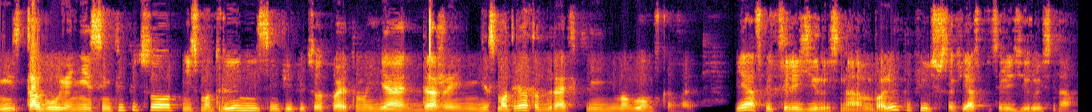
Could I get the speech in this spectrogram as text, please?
не торгую я не S&P 500, не смотрю я не S&P 500, поэтому я даже не смотрел этот график и не могу вам сказать. Я специализируюсь на валютных фьючерсах, я специализируюсь на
